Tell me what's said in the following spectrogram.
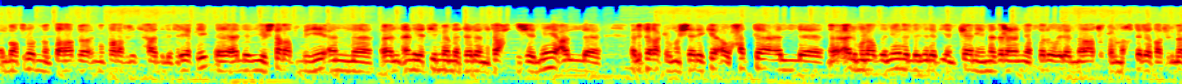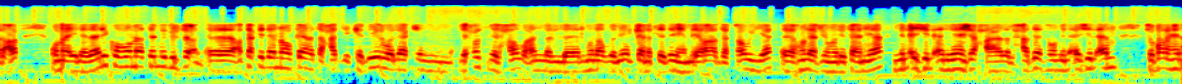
المطلوب من طرف من طرف الاتحاد الإفريقي الذي يشترط به ان ان يتم مثلا فحص جميع الفرق المشاركه أو حتى المنظمين الذين بإمكانهم مثلا أن يصلوا إلى المناطق المختلطة في الملعب وما إلى ذلك وهو ما تم بالفعل. أعتقد أنه كان تحدي كبير ولكن لحسن الحظ أن المنظمين كانت لديهم إرادة قوية هنا في موريتانيا من أجل أن ينجح هذا الحدث ومن أجل أن تبرهن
